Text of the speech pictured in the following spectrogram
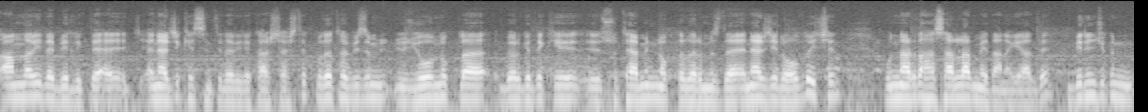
anlarıyla birlikte e, enerji kesintileriyle karşılaştık. Bu da tabii bizim yoğunlukla bölgedeki e, su temin noktalarımızda enerjili olduğu için bunlarda hasarlar meydana geldi. Birinci gün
